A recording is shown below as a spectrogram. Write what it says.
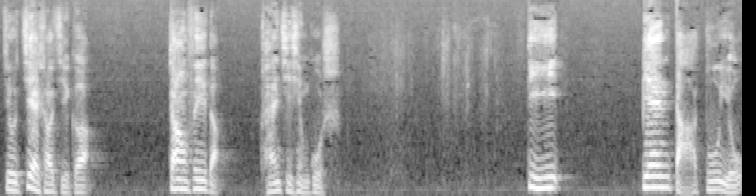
就介绍几个张飞的传奇性故事。第一，鞭打督邮。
